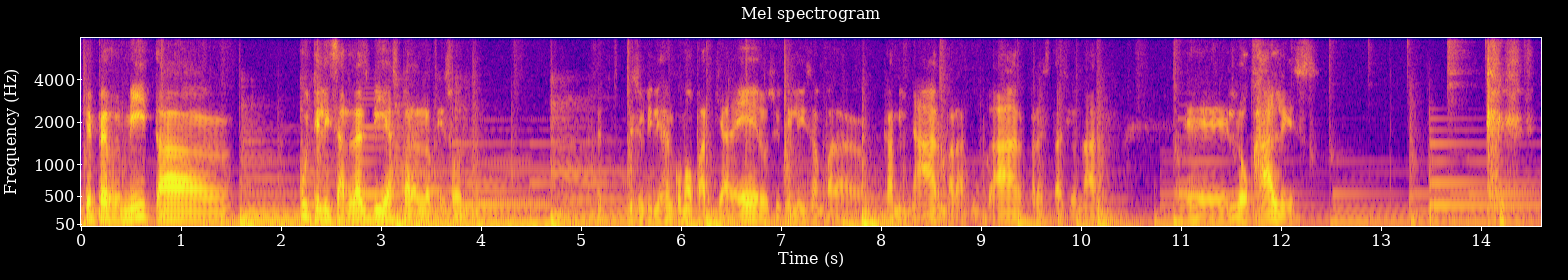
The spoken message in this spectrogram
que permita utilizar las vías para lo que son. Se utilizan como parqueaderos, se utilizan para caminar, para jugar, para estacionar eh, locales.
